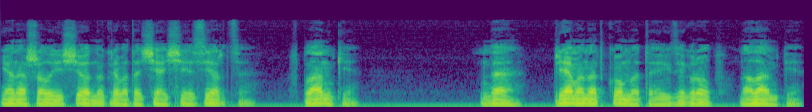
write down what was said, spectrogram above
Я нашел еще одно кровоточащее сердце. В планке? Да, прямо над комнатой, где гроб, на лампе.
